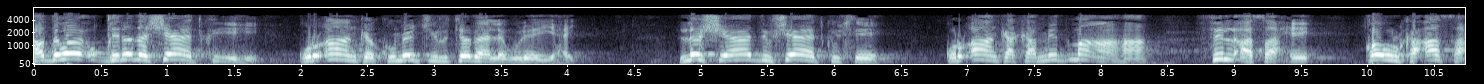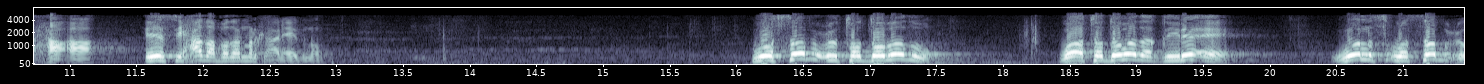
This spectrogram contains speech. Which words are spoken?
haddaba qirada shaadku ihi qur'aanka kuma jirto baa lagu leeyahay. La shaadu shaadkuse qur'aanka ka mid ma aha fil asaxi qowlka asaxa ah ee sixada badan markaan eegno. Wasabcu toddobadu waa toddobada qire wasabcu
